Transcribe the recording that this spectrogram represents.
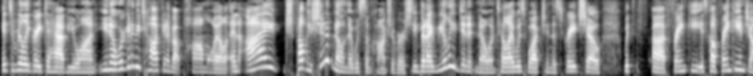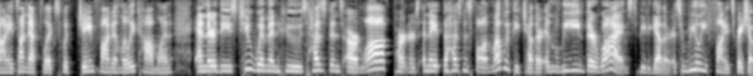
It's really great to have you on. You know, we're going to be talking about palm oil, and I probably should have known there was some controversy, but I really didn't know until I was watching this great show with uh, Frankie. It's called Frankie and Johnny. It's on Netflix with Jane Fonda and Lily Tomlin, and they're these two women whose husbands are law partners, and they the husbands fall in love with each other and leave their wives to be together. It's really funny. It's a great show.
